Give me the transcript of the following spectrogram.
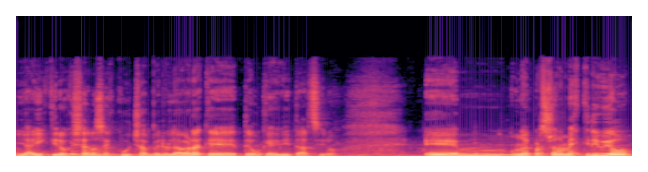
y ahí creo que ya no se escucha, pero la verdad que tengo que gritar si no. Em, una persona me escribió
